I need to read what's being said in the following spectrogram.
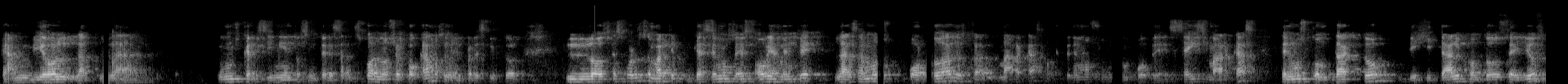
cambió la, unos crecimientos interesantes cuando nos enfocamos en el prescriptor. Los esfuerzos de marketing que hacemos es, obviamente, lanzamos todas nuestras marcas, porque tenemos un grupo de seis marcas, tenemos contacto digital con todos ellos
